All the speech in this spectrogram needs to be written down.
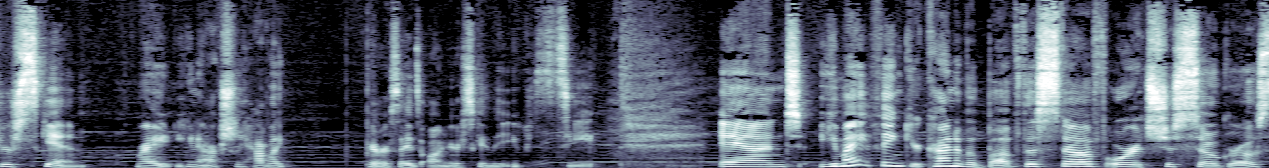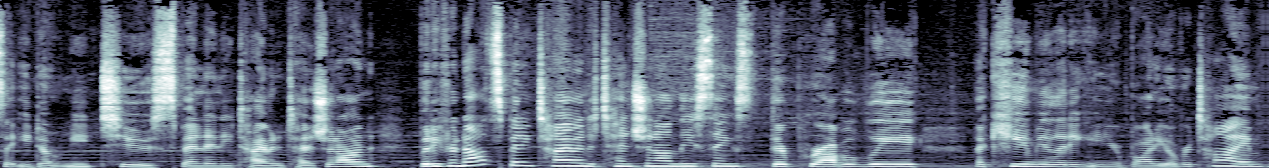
your skin, right? You can actually have like parasites on your skin that you can see. And you might think you're kind of above this stuff, or it's just so gross that you don't need to spend any time and attention on. But if you're not spending time and attention on these things, they're probably accumulating in your body over time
